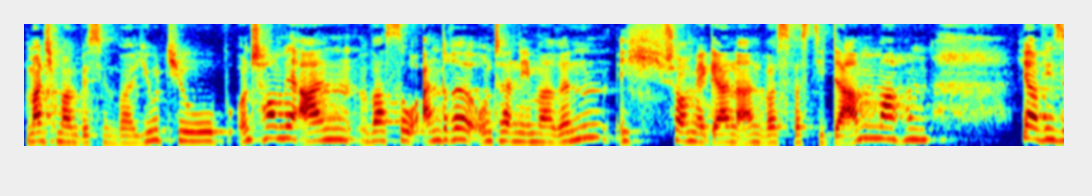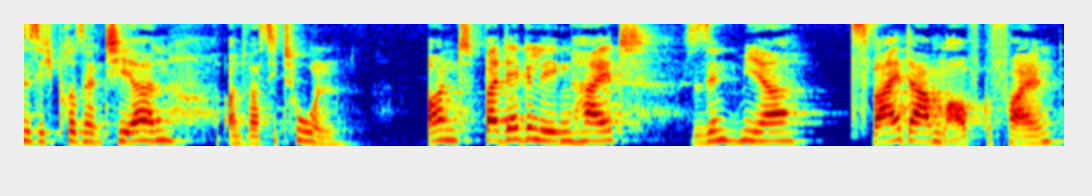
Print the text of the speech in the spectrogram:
Manchmal ein bisschen bei YouTube und schaue mir an, was so andere Unternehmerinnen, ich schaue mir gerne an, was, was die Damen machen, ja, wie sie sich präsentieren und was sie tun. Und bei der Gelegenheit sind mir zwei Damen aufgefallen,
